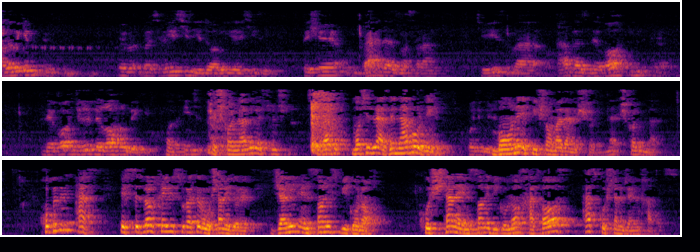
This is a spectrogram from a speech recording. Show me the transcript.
حالا بگیم وسیله یه چیزی داروی یه چیزی بشه بعد از مثلا چیز و قبل از لقاح این لقاح جلوی لقاح رو بگیر. آره. این اشکال نداره چون ما چیزی از بین نبردیم. مانع پیش آمدنش شده. نه اشکال نداره. خب ببینید پس استدلال خیلی صورت روشنی داره. جنین انسانی بیگناه. کشتن انسان بیگناه خطاست پس کشتن جنین خطاست.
